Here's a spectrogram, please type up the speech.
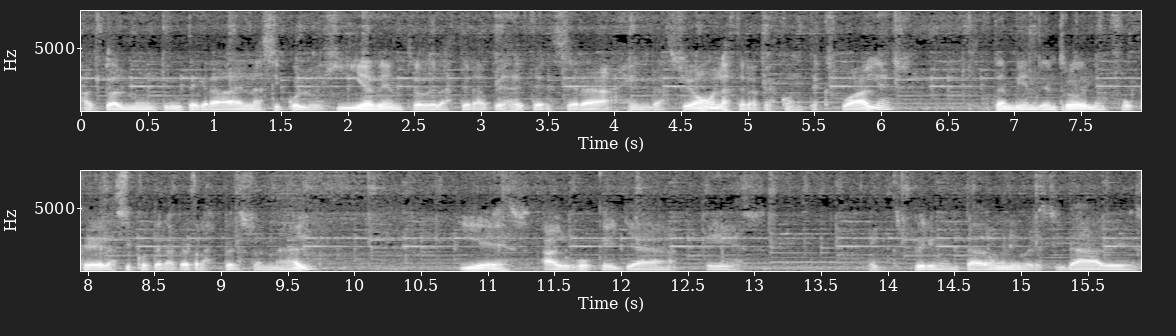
actualmente integrada en la psicología dentro de las terapias de tercera generación, las terapias contextuales, también dentro del enfoque de la psicoterapia transpersonal y es algo que ya es experimentado en universidades,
